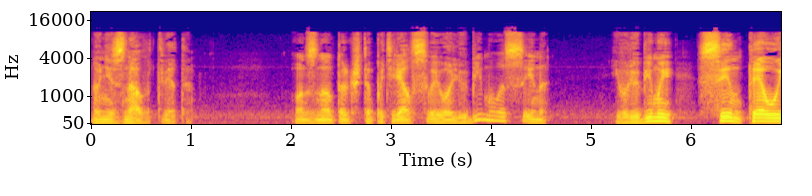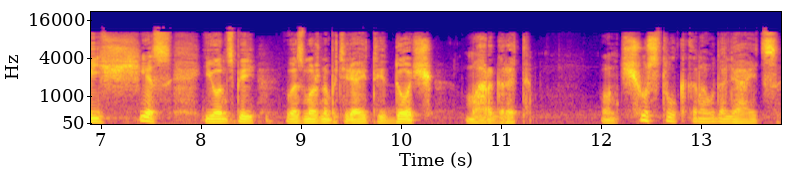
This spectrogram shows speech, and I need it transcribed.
но не знал ответа. Он знал только, что потерял своего любимого сына. Его любимый сын Тео исчез, и он теперь, возможно, потеряет и дочь Маргарет. Он чувствовал, как она удаляется,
